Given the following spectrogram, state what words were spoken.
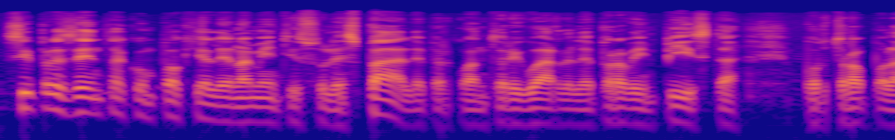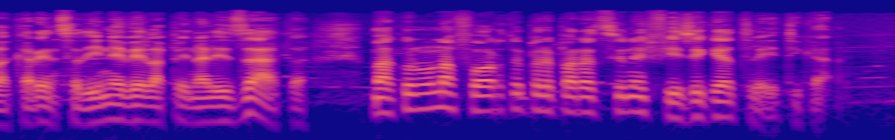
si presenta con pochi allenamenti sulle spalle per quanto riguarda le prove in pista, purtroppo la carenza di neve l'ha penalizzata, ma con una forte preparazione fisica e atletica.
